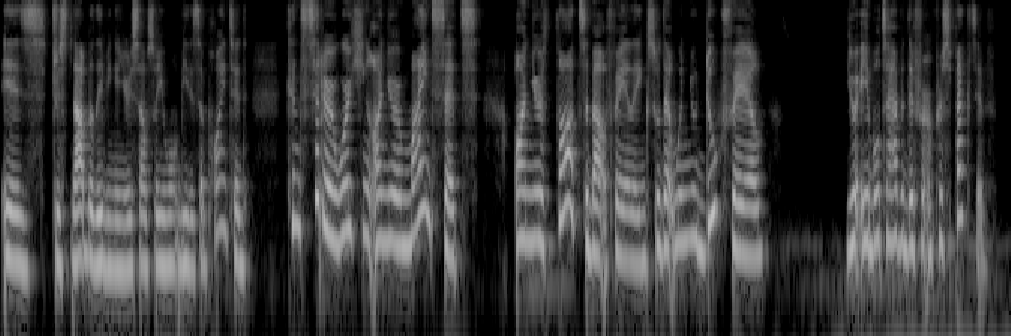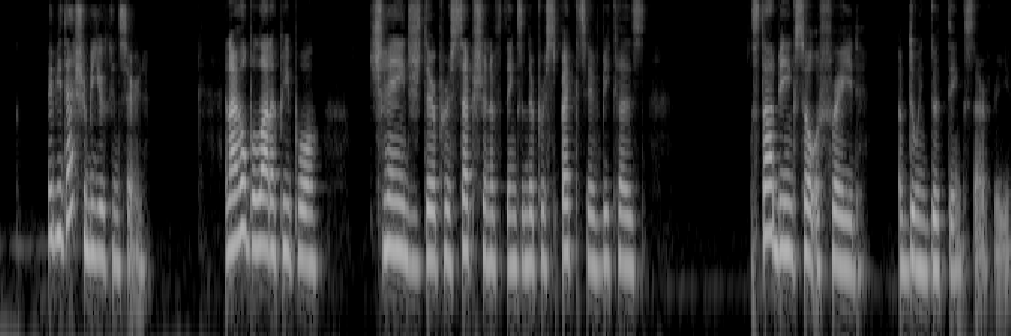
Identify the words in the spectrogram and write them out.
is just not believing in yourself so you won't be disappointed, consider working on your mindset, on your thoughts about failing so that when you do fail, you're able to have a different perspective. Maybe that should be your concern. And I hope a lot of people change their perception of things and their perspective because stop being so afraid of doing good things that are for you.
